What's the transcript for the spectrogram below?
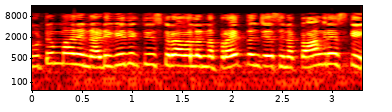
కుటుంబాన్ని నడివీధికి తీసుకురావాలన్న ప్రయత్నం చేసిన కాంగ్రెస్కి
